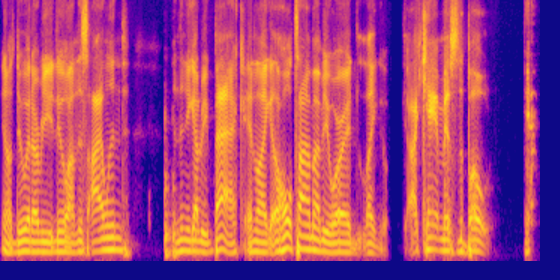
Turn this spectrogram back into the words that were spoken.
You know, do whatever you do on this island, and then you got to be back. And like the whole time, I'd be worried, like I can't miss the boat.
